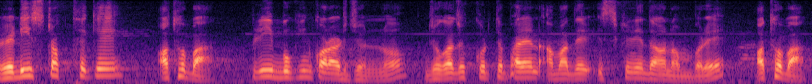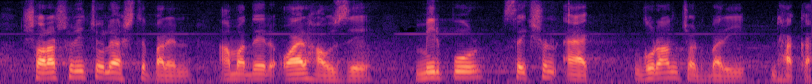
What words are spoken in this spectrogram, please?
রেডি স্টক থেকে অথবা প্রি বুকিং করার জন্য যোগাযোগ করতে পারেন আমাদের স্ক্রিনে দেওয়া নম্বরে, অথবা সরাসরি চলে আসতে পারেন আমাদের ওয়ার হাউসে মিরপুর সেকশন এক, গোরান চটবাড়ি, ঢাকা।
